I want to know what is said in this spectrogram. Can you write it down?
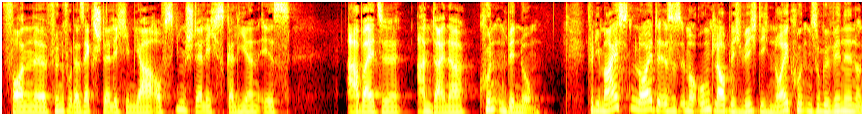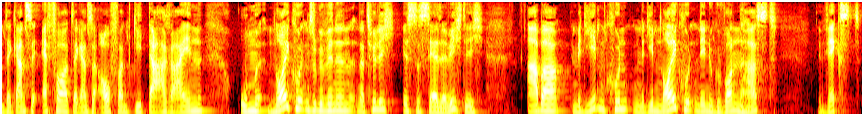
von äh, fünf- oder sechsstellig im Jahr auf siebenstellig skalieren ist, arbeite an deiner Kundenbindung. Für die meisten Leute ist es immer unglaublich wichtig, Neukunden zu gewinnen und der ganze Effort, der ganze Aufwand geht da rein, um Neukunden zu gewinnen. Natürlich ist es sehr, sehr wichtig, aber mit jedem Kunden, mit jedem Neukunden, den du gewonnen hast, wächst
